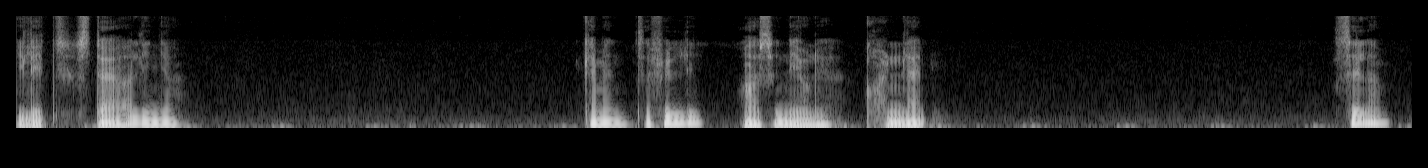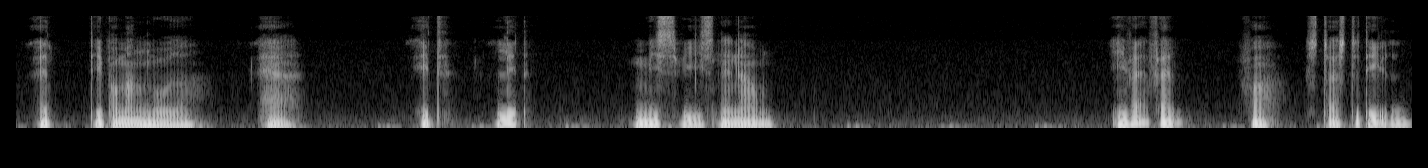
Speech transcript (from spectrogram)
de lidt større linjer, kan man selvfølgelig også nævne Grønland. Selvom at det på mange måder er et lidt misvisende navn. I hvert fald for størstedelen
